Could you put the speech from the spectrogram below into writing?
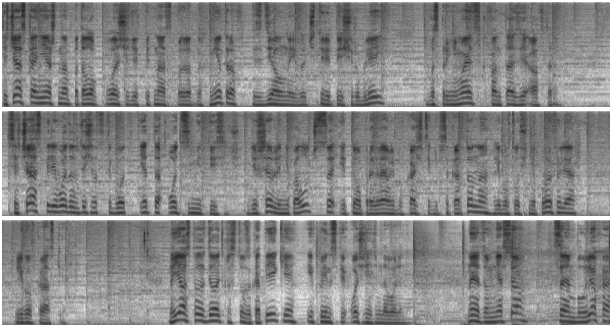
Сейчас, конечно, потолок площадью в 15 квадратных метров, сделанный за 4000 рублей, воспринимается к фантазии автора. Сейчас переводы на 2020 год это от 7000. Дешевле не получится и то проиграем либо в качестве гипсокартона, либо в толщине профиля, либо в краске. Но я успел сделать красоту за копейки и в принципе очень этим доволен. На этом у меня все. С вами был Леха.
